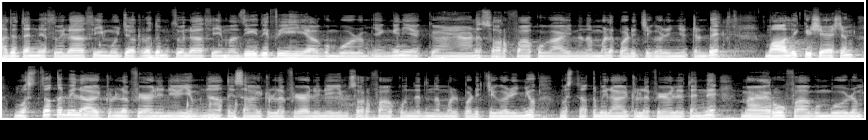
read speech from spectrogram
അത് തന്നെ സുലാസി മുജറദും സുലാസി മസീദ് ഫിഹിയാകുമ്പോഴും എങ്ങനെയൊക്കെയാണ് സൊർഫാക്കുക എന്ന് നമ്മൾ പഠിച്ചു കഴിഞ്ഞിട്ടുണ്ട്. മാളിക്ക് ശേഷം മുസ്തഖബിലായിട്ടുള്ള ഫേലിനെയും നാഖിസായിട്ടുള്ള ഫേലിനെയും സൊർഫാക്കുന്നത് നമ്മൾ പഠിച്ചു കഴിഞ്ഞു. മുസ്തഖബിലായിട്ടുള്ള ഫേൽ തന്നെ മാറൂഫാകുമ്പോഴും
